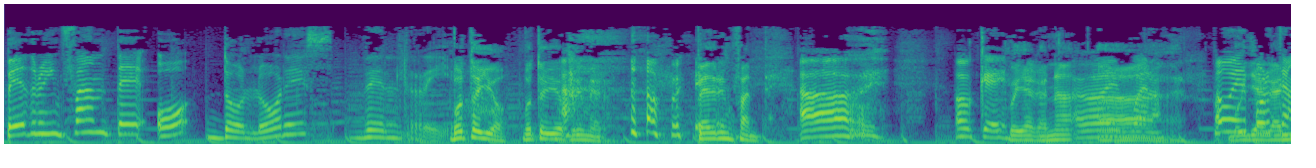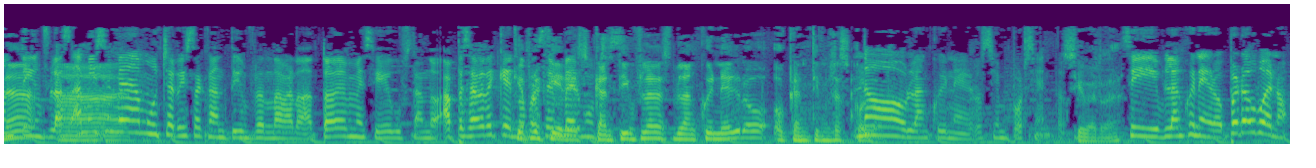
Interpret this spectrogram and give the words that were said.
Pedro Infante o Dolores del Río. Voto yo, voto yo primero. Pedro Infante. Ay, ok. Voy a ganar. Ay, bueno. Voy, a ir por. Cantinflas. A mí sí me Ah. da mucha risa Cantinflas, la verdad. Todavía me sigue gustando. A pesar de que ¿Qué ver prefieres? muchos- ¿Cantinflas blanco y negro o Cantinflas color? No, blanco y negro, 100%. Sí, ¿verdad? Sí, blanco y negro. Pero bueno,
